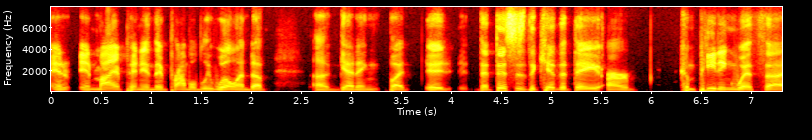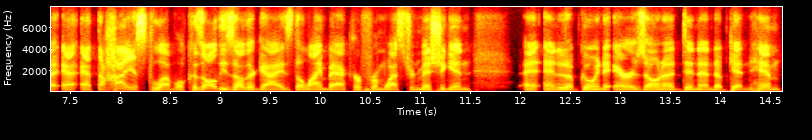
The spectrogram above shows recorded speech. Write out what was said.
in, in my opinion, they probably will end up uh, getting, but it, that this is the kid that they are competing with uh, at, at, the highest level because all these other guys, the linebacker from Western Michigan, a- ended up going to Arizona, didn't end up getting him.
